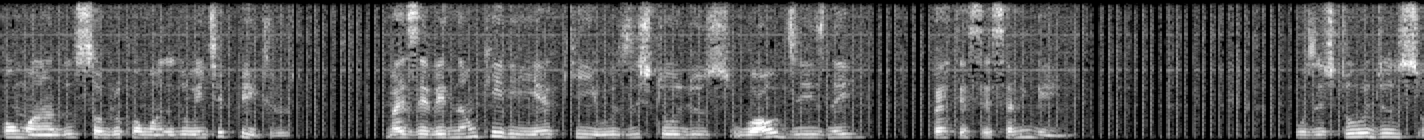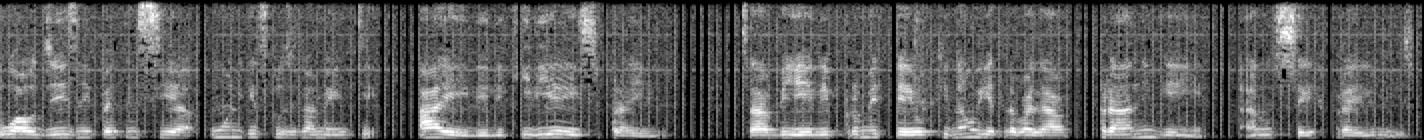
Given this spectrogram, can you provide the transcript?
comandos, sobre o comando do Winter Pictures. Mas ele não queria que os estúdios Walt Disney pertencessem a ninguém. Os estúdios Walt Disney pertencia única e exclusivamente a ele. Ele queria isso para ele, sabe? Ele prometeu que não ia trabalhar para ninguém, a não ser para ele mesmo.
